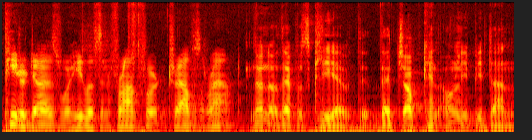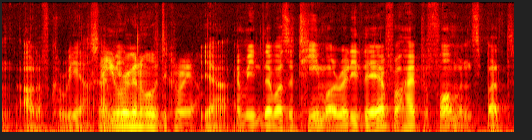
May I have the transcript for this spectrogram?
Peter does, where he lives in Frankfurt and travels around? No, no, that was clear. Th- that job can only be done out of Korea. So I you mean- were going to move to Korea. Yeah, I mean there was a team already there for high performance, but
